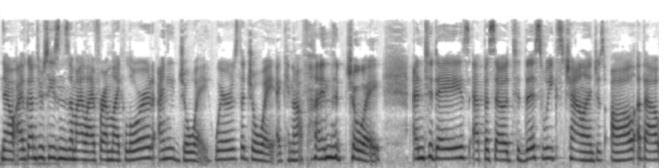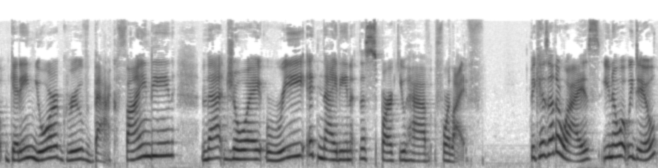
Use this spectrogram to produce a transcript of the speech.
Now, I've gone through seasons in my life where I'm like, Lord, I need joy. Where is the joy? I cannot find the joy. And today's episode to this week's challenge is all about getting your groove back, finding that joy, reigniting the spark you have for life. Because otherwise, you know what we do?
